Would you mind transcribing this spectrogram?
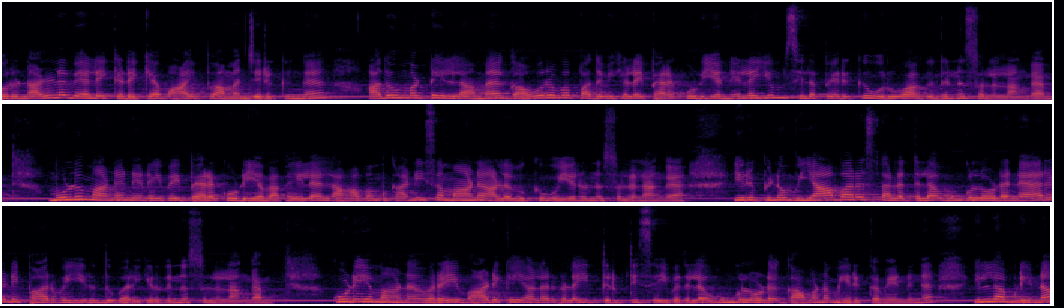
ஒரு நல்ல வேலை கிடைக்க வாய்ப்பு அமைஞ்சிருக்குங்க. அதுவும் மட்டும் இல்லாமல் கௌரவ பதவிகளை பெறக்கூடிய நிலையும் சில பேருக்கு உருவாகுதுன்னு சொல்லலாங்க. முழு மன நிறைவை பெறக்கூடிய வகையில் லாபம் கணிசமான அளவுக்கு உயரும்னு சொல்லலாங்க. இருப்பினும் வியாபார வியாபார ஸ்தலத்தில் உங்களோட நேரடி பார்வை இருந்து வருகிறதுன்னு சொல்லலாங்க. கூடியமானவரை வாடிக்கையாளர்களை திருப்தி செய்வதில் உங்களோட கவனம் இருக்க வேண்டுங்க. இல்லை அப்படின்னா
